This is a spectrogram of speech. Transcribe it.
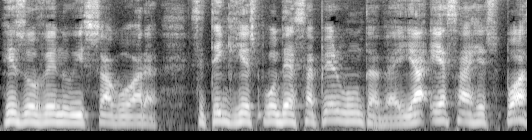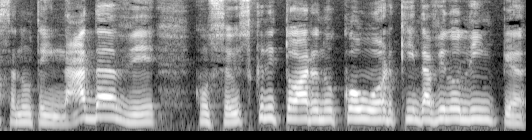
resolvendo isso agora? Você tem que responder essa pergunta, velho. E essa resposta não tem nada a ver com seu escritório no coworking da Vila Olímpia.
